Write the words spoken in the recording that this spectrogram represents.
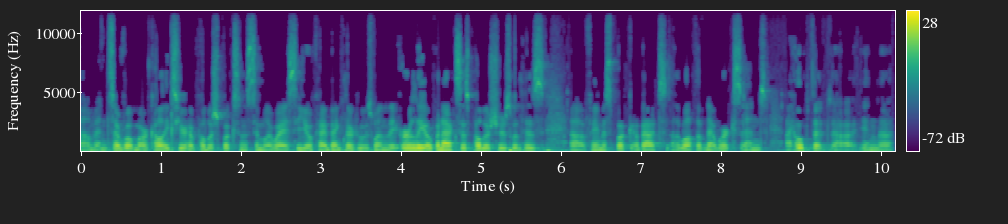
Um, and several of our colleagues here have published books in a similar way. I see Yochai Benkler, who was one of the early open access publishers with his uh, famous book about the wealth of networks. And I hope that uh, in the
